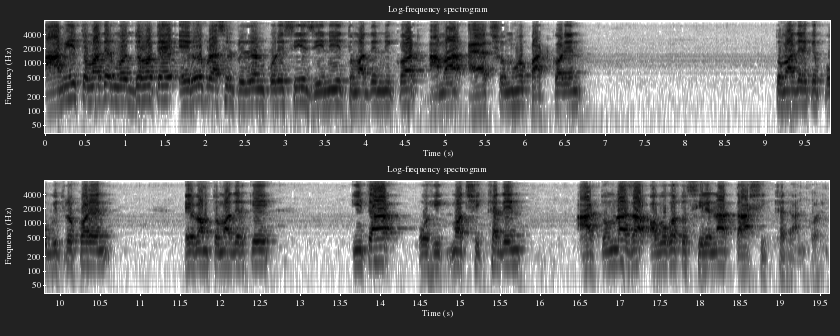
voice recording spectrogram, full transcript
আমি তোমাদের মধ্য হতে এরূপ রাসুল প্রেরণ করেছি যিনি তোমাদের নিকট আমার আয়াতসমূহ পাঠ করেন, তোমাদেরকে পবিত্র করেন এবং তোমাদেরকে কিতাব ও হিকমত শিক্ষা দেন। আর তোমরা যা অবগত ছিলে না, তা শিক্ষা দান করেন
